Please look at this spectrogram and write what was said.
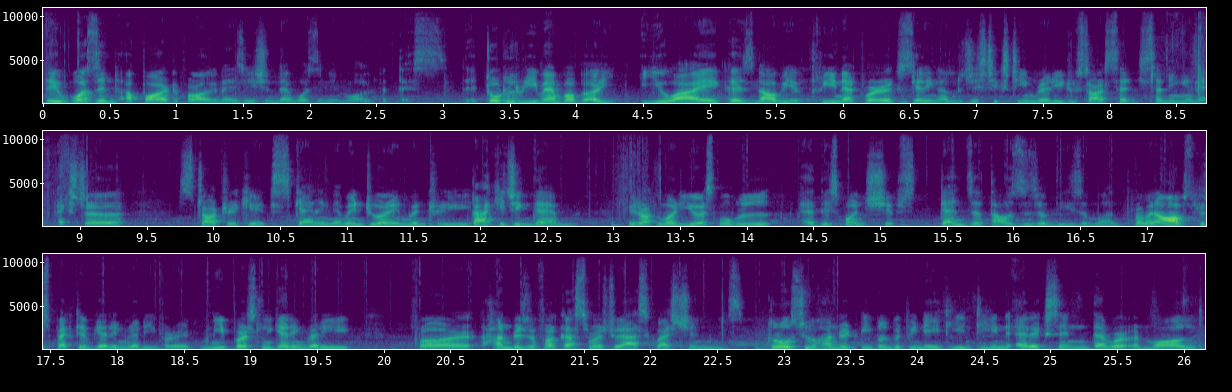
there wasn't a part of our organization that wasn't involved with this. The total revamp of our UI, because now we have three networks, getting our logistics team ready to start selling in extra starter kits, scanning them into our inventory, packaging them. We're talking about US Mobile at this point ships tens of thousands of these a month. From an ops perspective, getting ready for it. Me personally getting ready for hundreds of our customers to ask questions. Close to 100 people between AT&T and Ericsson that were involved.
